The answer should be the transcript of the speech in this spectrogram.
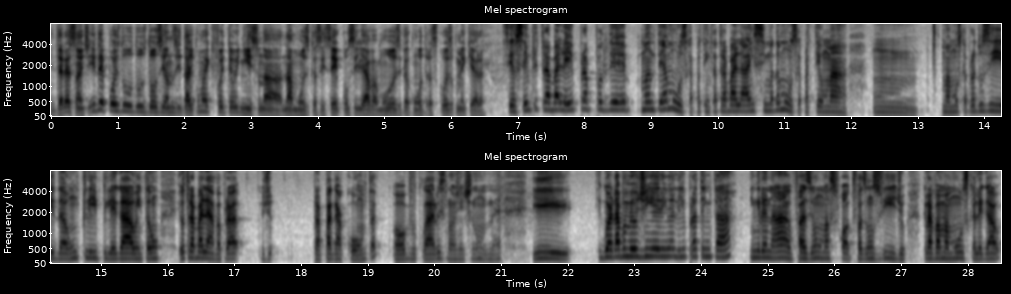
Interessante. E depois do- dos 12 anos de idade, como é que foi teu início na, na música? Assim, você conciliava a música com outras coisas? Como é que era? Se eu sempre trabalhei para poder manter a música, para tentar trabalhar em cima da música, para ter uma um- uma música produzida, um clipe legal. Então, eu trabalhava para para pagar a conta, óbvio, claro, senão a gente não, né? E, e guardava meu dinheirinho ali para tentar engrenar, fazer umas fotos, fazer uns vídeos, gravar uma música legal.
